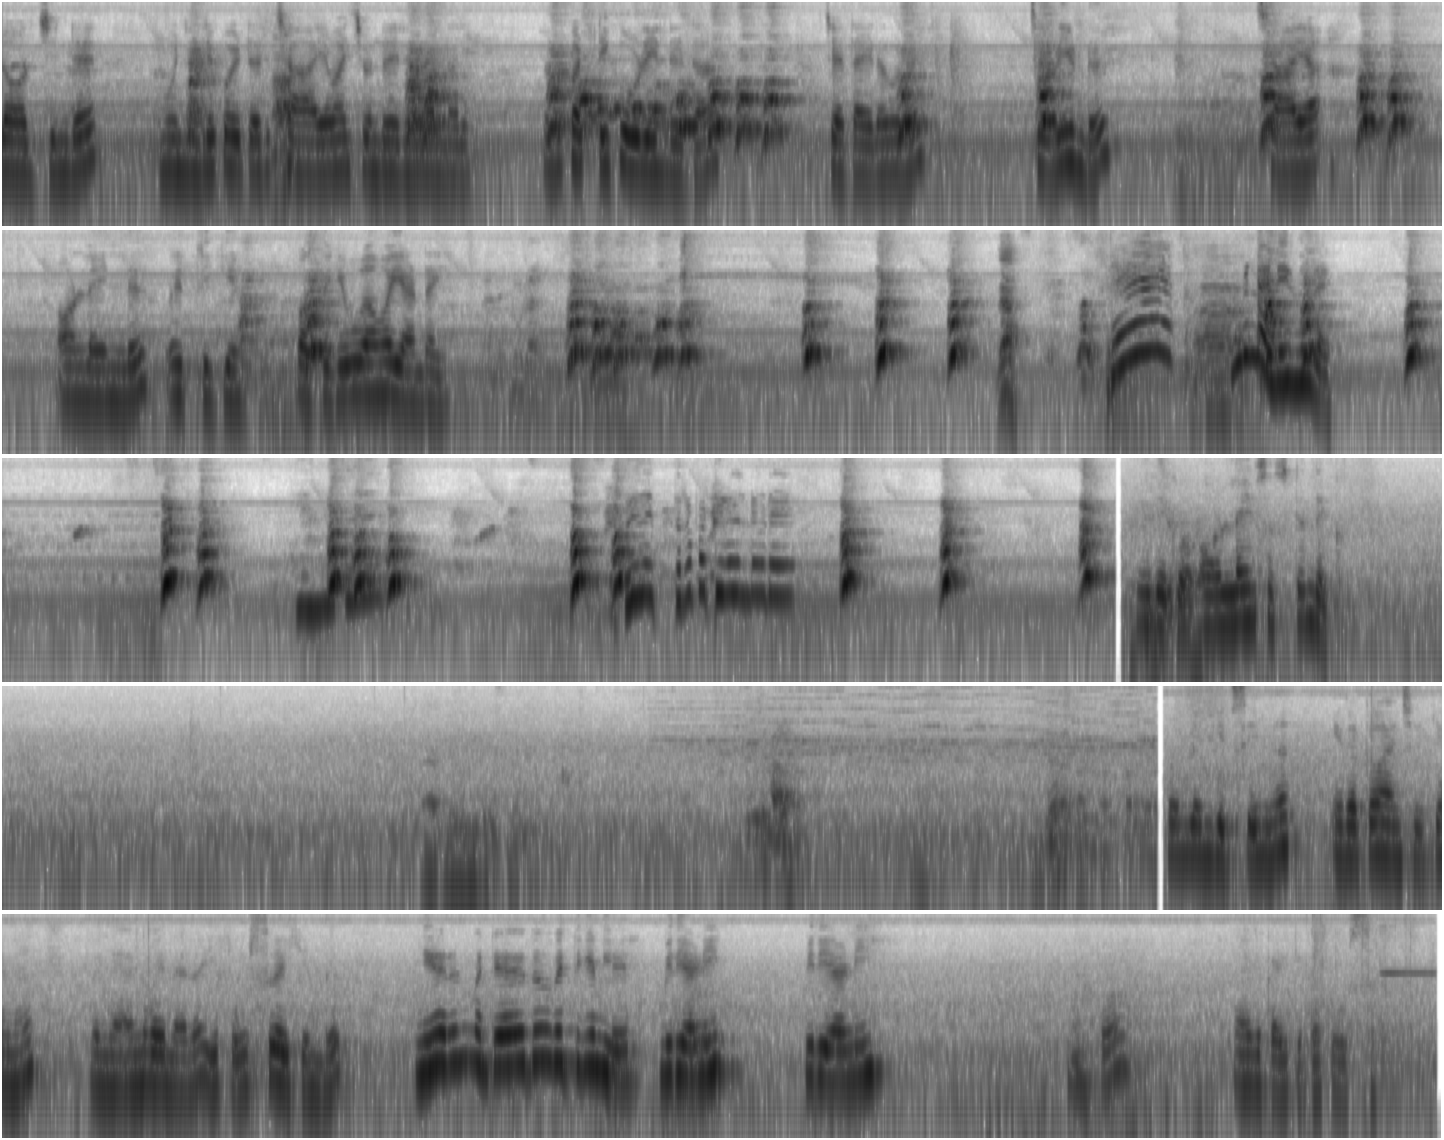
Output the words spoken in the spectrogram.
ലോഡ്ജിന്റെ മുന്നിൽ പോയിട്ട് ഒരു ചായ വാങ്ങിച്ചുകൊണ്ട് വരുന്നുണ്ടാലും ഒരു പട്ടി കോഴിയുണ്ട് കേട്ടോ. ചേട്ടായിയുടെ കൂടെ. ചെറിയുണ്ട്. ചായ ഓൺലൈനിൽ എത്തിക്കുക പുറത്തേക്ക് പോകാൻ വയ്യാണ്ടായി. പിന്നെ അടിയിരുന്നൂടെ പട്ടികളുണ്ട് ഇവിടെ ये देखो ऑनलाइन सिस्टम देखो ഇപ്പം ബ്ലിങ്കിറ്റ്സിൽ നിന്ന് ഇതൊക്കെ വാങ്ങിച്ചിരിക്കുന്നു ഞാൻ വൈകുന്നേരം ഈ ഫ്രൂട്ട്സ് കഴിക്കുന്നുണ്ട് ഇനി ഒരു മറ്റേത് വെത്തിക്കണില്ലേ ബിരിയാണി ബിരിയാണി. അപ്പോൾ ഞാനിത് കഴിക്കട്ടെ ഫ്രൂട്ട്സ്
